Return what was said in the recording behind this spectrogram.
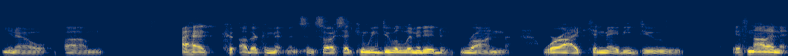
you know, um, I had other commitments. And so I said, can we do a limited run where I can maybe do, if not an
